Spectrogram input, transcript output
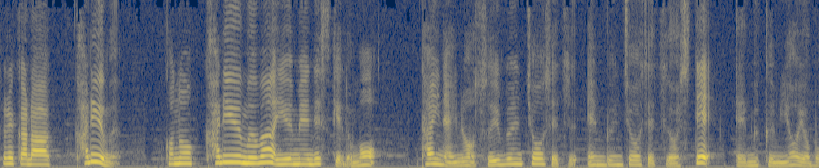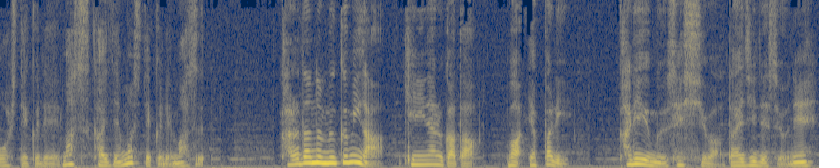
それからカリウム。このカリウムは有名ですけども体内の水分調節塩分調節をしてむくみを予防してくれます。改善もしてくれます。体のむくみが気になる方はやっぱりカリウム摂取は大事ですよね。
